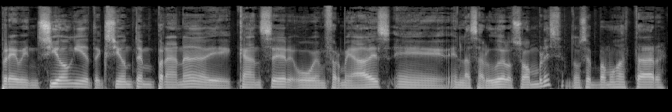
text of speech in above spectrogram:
prevención y detección temprana de cáncer o enfermedades eh, en la salud de los hombres. Entonces vamos a estar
